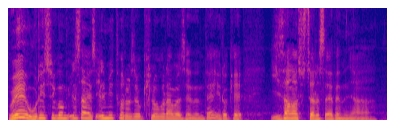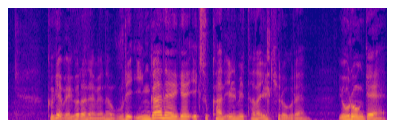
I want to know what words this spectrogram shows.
왜 우리 지금 일상에서 1미터를 재고 킬로그램을 재는데 이렇게 이상한 숫자를 써야 되느냐. 그게 왜 그러냐면은 우리 인간에게 익숙한 1미터나 1kg 요런 게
